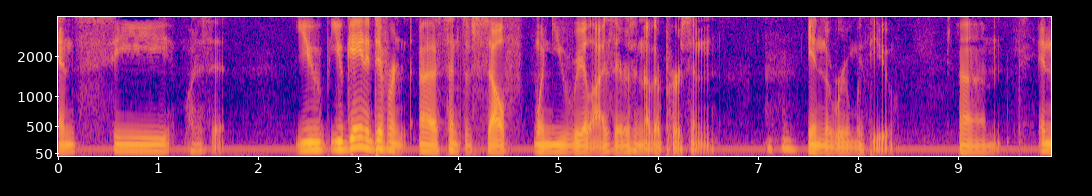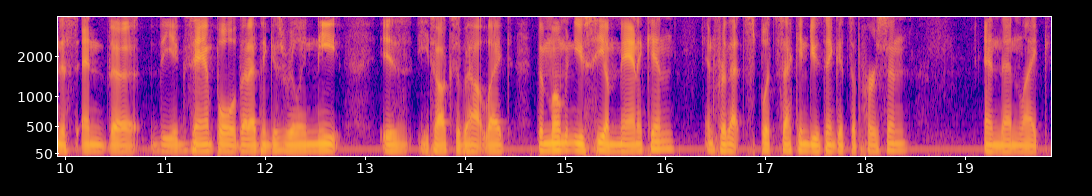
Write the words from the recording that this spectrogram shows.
and see what is it you you gain a different uh, sense of self when you realize there is another person in the room with you um, in this and the the example that I think is really neat is he talks about like the moment you see a mannequin and for that split second you think it's a person and then like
